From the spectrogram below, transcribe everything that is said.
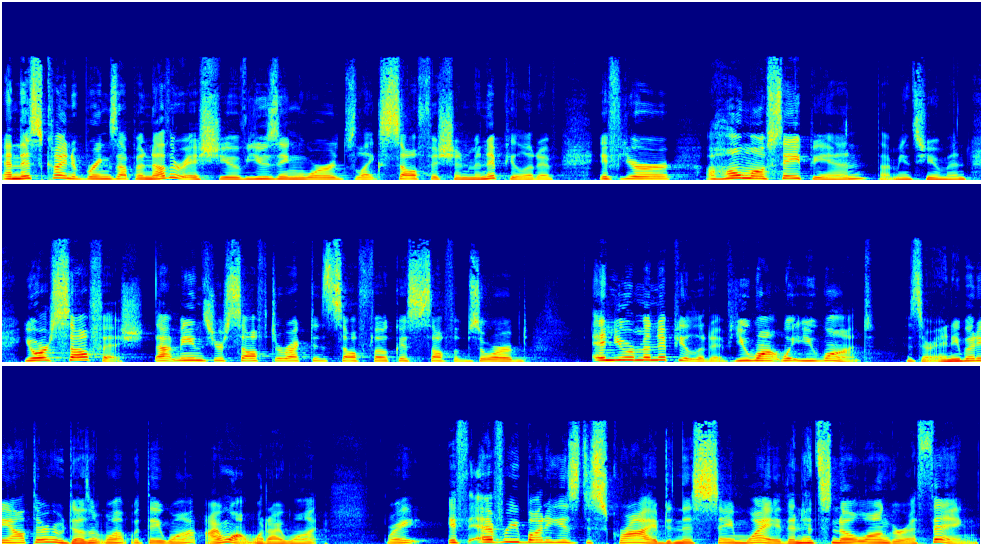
And this kind of brings up another issue of using words like selfish and manipulative. If you're a Homo sapien, that means human, you're selfish. That means you're self directed, self focused, self absorbed, and you're manipulative. You want what you want. Is there anybody out there who doesn't want what they want? I want what I want, right? If everybody is described in this same way, then it's no longer a thing.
